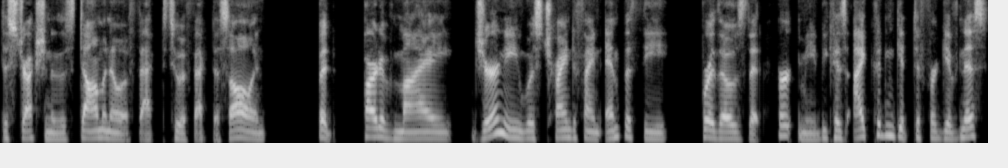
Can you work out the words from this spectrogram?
destruction and this domino effect to affect us all. And but part of my journey was trying to find empathy for those that hurt me because I couldn't get to forgiveness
